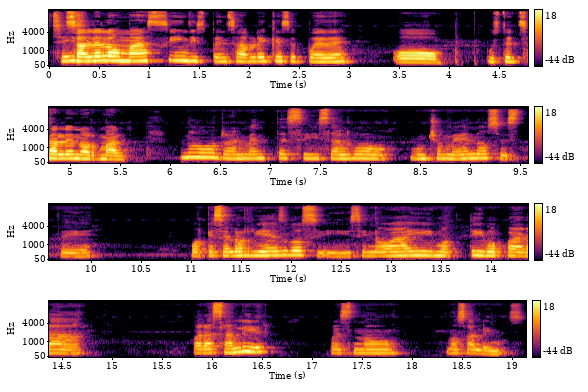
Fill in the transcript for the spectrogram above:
sale lo más indispensable que se puede o usted sale normal. No, realmente sí salgo mucho menos, este, porque sé los riesgos y si no hay motivo para, para salir, pues no, no salimos.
